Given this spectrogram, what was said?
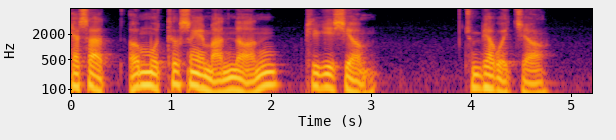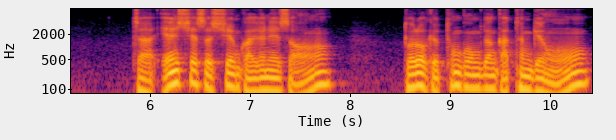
회사 업무 특성에 맞는 필기 시험 준비하고 있죠. 자, NCS 시험 관련해서 도로교통공단 같은 경우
